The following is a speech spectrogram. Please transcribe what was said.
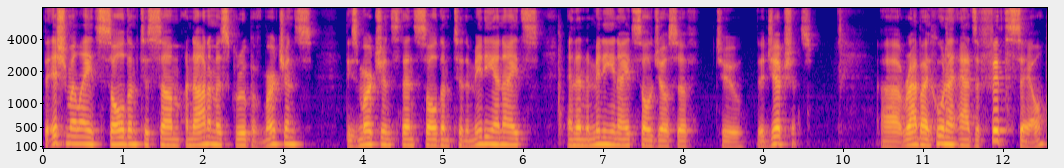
The Ishmaelites sold him to some anonymous group of merchants. These merchants then sold them to the Midianites, and then the Midianites sold Joseph to the Egyptians. Uh, Rabbi Huna adds a fifth sale,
